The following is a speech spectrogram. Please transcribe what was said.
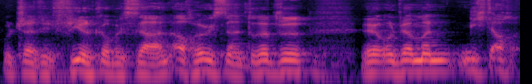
und statt den vielen Kommissaren auch höchstens ein Drittel. Äh, und wenn man nicht auch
